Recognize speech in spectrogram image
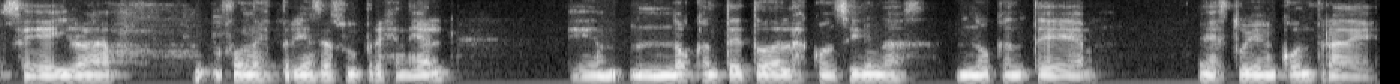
se fue una experiencia súper genial, em, no canté todas las consignas, no canté, estoy en contra de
